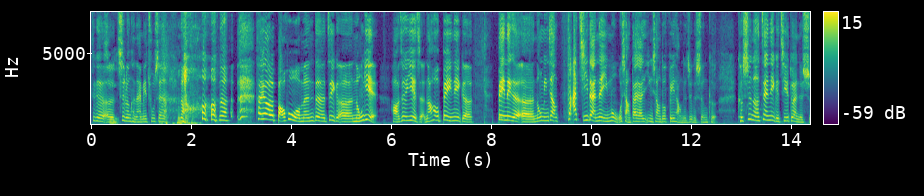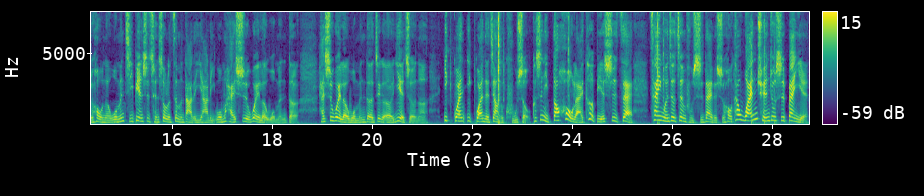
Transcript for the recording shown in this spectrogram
这个呃，智伦可能还没出生啊。然后呢，他要保护我们的这个呃农业，好这个业者，然后被那个。被那个呃农民这样砸鸡蛋那一幕，我想大家印象都非常的这个深刻。可是呢，在那个阶段的时候呢，我们即便是承受了这么大的压力，我们还是为了我们的，还是为了我们的这个呃业者呢，一关一关的这样的苦守。可是你到后来，特别是在蔡英文这个政府时代的时候，他完全就是扮演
